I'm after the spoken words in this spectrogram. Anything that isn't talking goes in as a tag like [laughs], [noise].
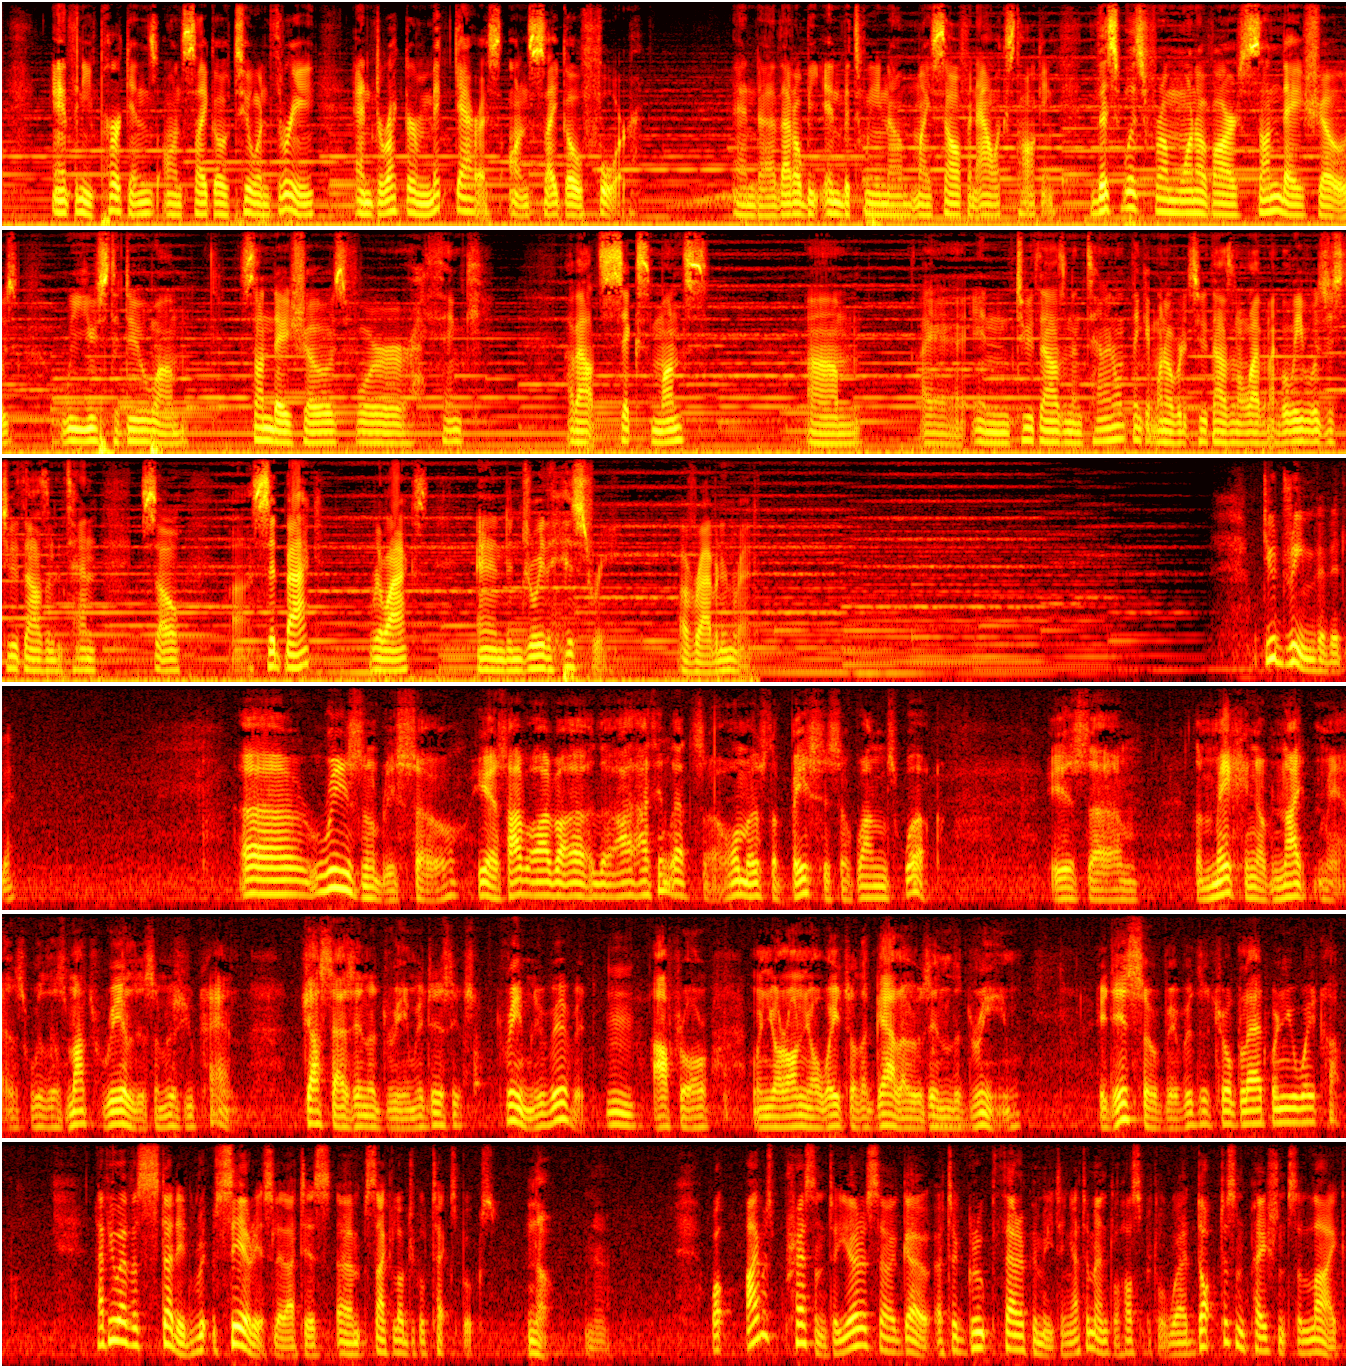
Anthony Perkins on Psycho 2 and 3, and director Mick Garris on Psycho 4. And uh, that'll be in between um, myself and Alex talking. This was from one of our Sunday shows. We used to do um, Sunday shows for, I think, about six months. Um, I, in 2010. I don't think it went over to 2011. I believe it was just 2010. So uh, sit back, relax, and enjoy the history of Rabbit in Red. Do you dream vividly? Uh, reasonably so. Yes, I've, I've, uh, I, I think that's almost the basis of one's work. Is um, the making of nightmares with as much realism as you can. Just as in a dream, it is extremely vivid. Mm. After all, when you're on your way to the gallows in the dream, it is so vivid that you're glad when you wake up. Have you ever studied, seriously that is, um, psychological textbooks? No. No. Well, I was present a year or so ago at a group therapy meeting at a mental hospital where doctors and patients alike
